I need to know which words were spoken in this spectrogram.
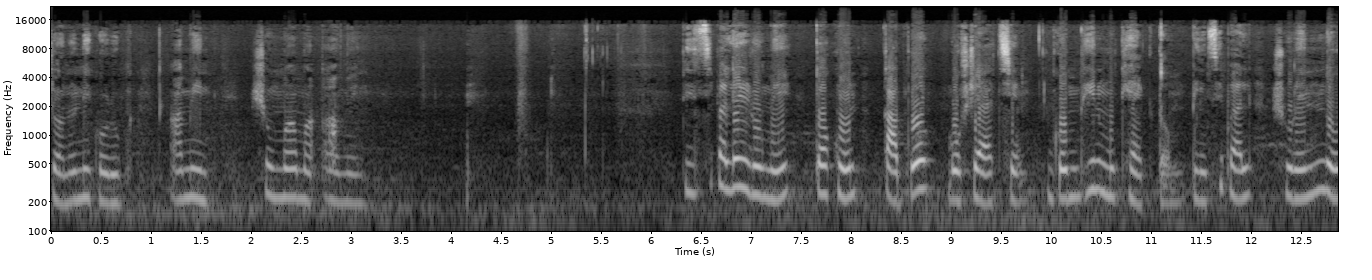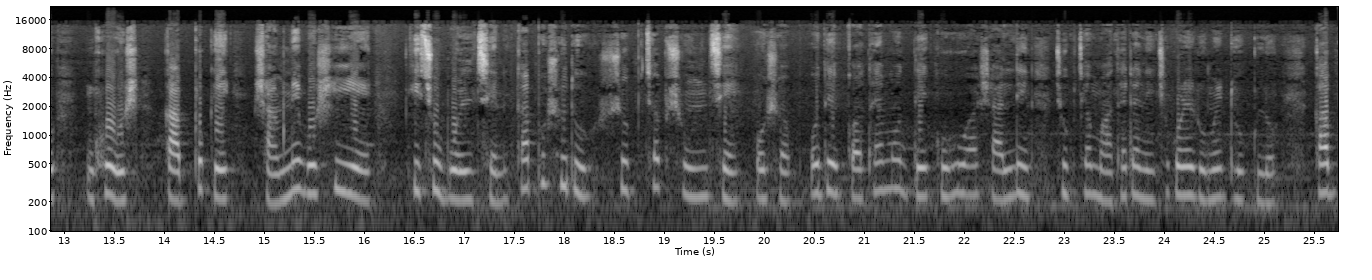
জননী করুক। আমিন, সুম্মা আমিন। প্রিন্সিপালের রুমে তখন কাব্য বসে আছে, গম্ভীর মুখে একদম। প্রিন্সিপাল সুরেন্দ্র ঘোষ কাব্যকে সামনে বসিয়ে কিছু বলছেন। কাব্য শুধু চুপচাপ শুনছে ওসব। ওদের কথার মধ্যে কুহু আর শাল্লিন চুপচাপ মাথাটা নিচু করে রুমে ঢুকলো। কাব্য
